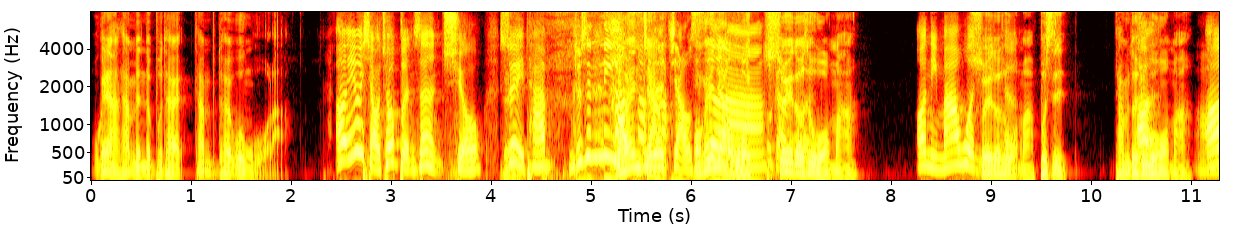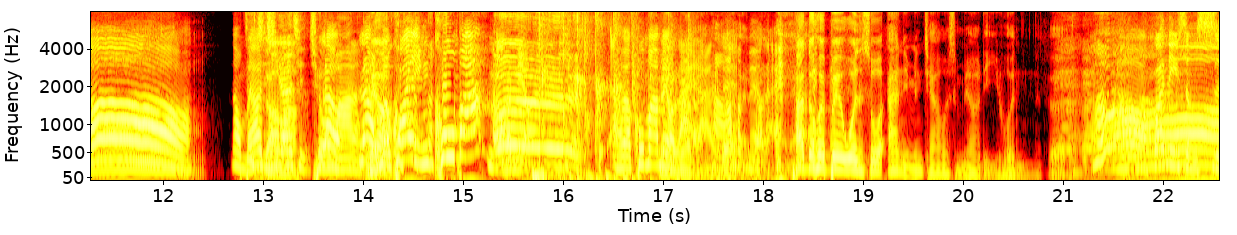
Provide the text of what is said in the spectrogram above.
我跟你讲，他们都不太，他们不太问我啦。哦，因为小秋本身很秋，对所以他你 就是逆我跟你讲的角，色我跟你讲，啊我所以都是我妈，哦，你妈问你的所以都是我妈，不是，他们都去问我妈。哦。那我们要这集应该请秋妈来让让我们欢迎哭妈，没有没有，哎啊，哭妈没有来没有啦，来对，没有来。他都会被问说：“啊，你们家为什么要离婚？”对哦，关你什么事？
